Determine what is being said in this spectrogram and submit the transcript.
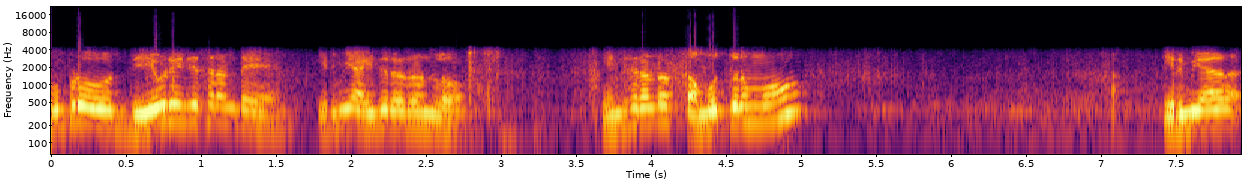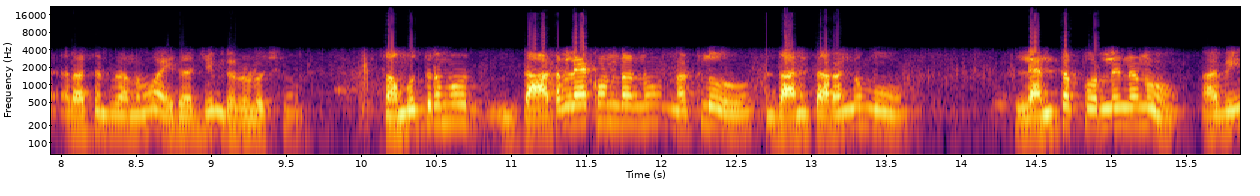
ఇప్పుడు దేవుడు ఏం చేశారంటే ఇరవై ఐదు ఇరవై రెండులో ఏం చేశారంటే? సముద్రము ఇర్మియా రాసిన గ్రంథము ఐదు అధ్యాయం ఇరవై రెండు వచ్చినాం సముద్రము దాటలేకుండాను నట్లు దాని తరంగము లెంత పొర్లినను అవి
